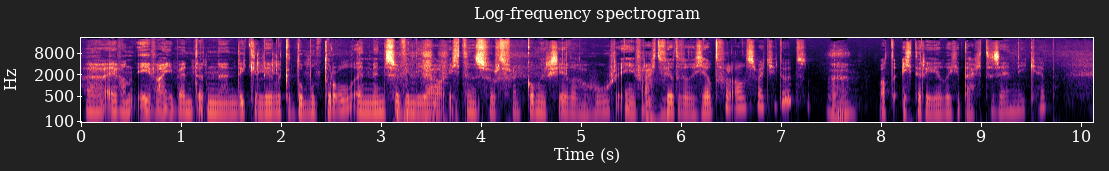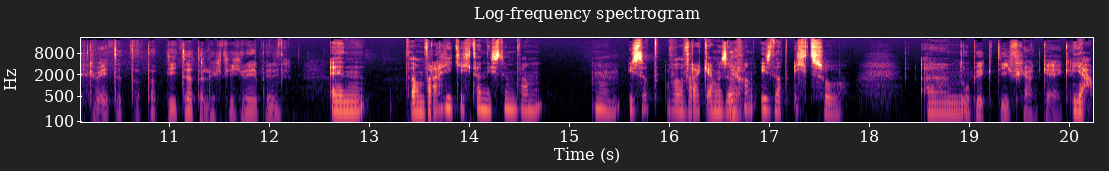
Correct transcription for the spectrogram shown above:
hè, van Eva, je bent een, dikke, lelijke, domme troll en mensen vinden jou echt een soort van commerciële hoer en je vraagt Mhm. veel te veel geld voor alles wat je doet. Eh, wat echt de reële gedachten zijn die ik heb. Ik weet het, dat dat niet uit de lucht gegrepen is. En dan vraag ik echt aan die stem van, hmm, is dat, dan vraag ik aan mezelf Ja. van, is dat echt zo? Ehm, Objectief gaan kijken. ja,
